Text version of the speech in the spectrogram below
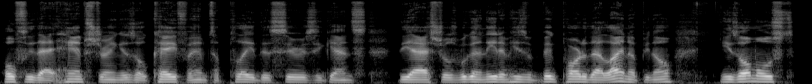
hopefully that hamstring is okay for him to play this series against the Astros. We're gonna need him. He's a big part of that lineup. You know, he's almost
